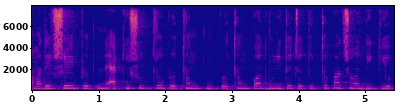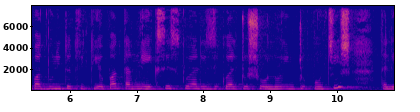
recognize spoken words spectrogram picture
আমাদের সেই একই সূত্র, প্রথম প্রথম পদ গুণিত চতুর্থ পদ সমান দ্বিতীয় পদ গুণিত তৃতীয় পদ, তার মানে x square is equal to ষোলো ইন্টু পঁচিশ, তাহলে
